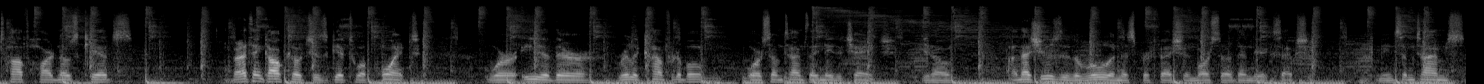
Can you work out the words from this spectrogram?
tough, hard-nosed kids. But I think all coaches get to a point where either they're really comfortable or sometimes they need to change. You know, and that's usually the rule in this profession more so than the exception. I mean, sometimes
